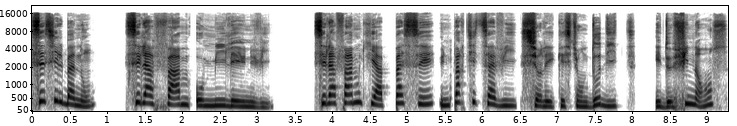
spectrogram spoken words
Cécile Bannon, c'est la femme aux mille et une vies. C'est la femme qui a passé une partie de sa vie sur les questions d'audit et de finance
